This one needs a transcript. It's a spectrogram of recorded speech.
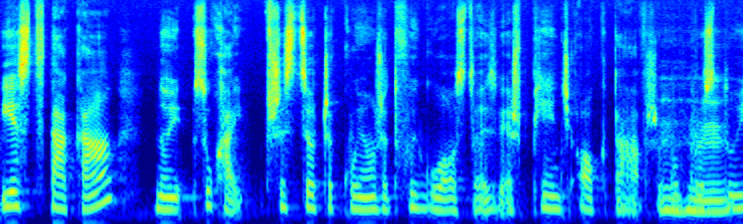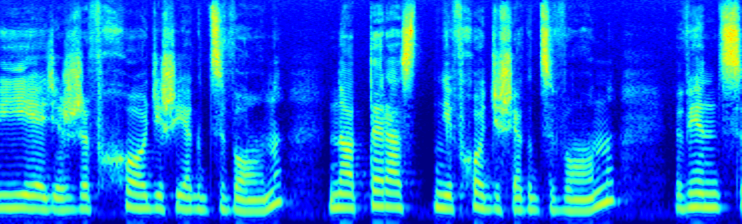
jest taka, no i słuchaj, wszyscy oczekują, że twój głos to jest, wiesz, pięć oktaw, że mm -hmm. po mhm. prostu jedziesz, że wchodzisz jak dzwon, no a teraz nie wchodzisz jak dzwon, więc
